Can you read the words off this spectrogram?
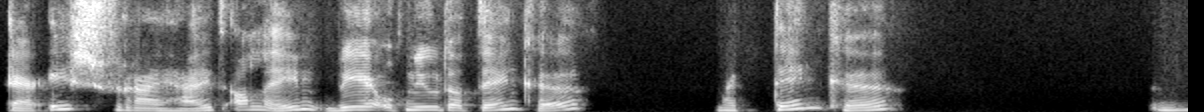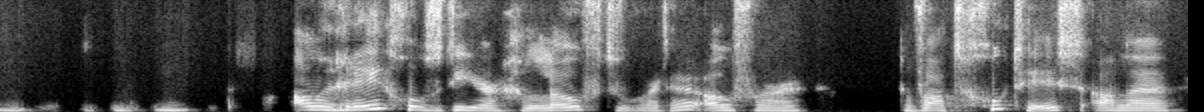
Er is vrijheid, alleen weer opnieuw dat denken. Maar denken, alle regels die er geloofd worden over wat goed is, alle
